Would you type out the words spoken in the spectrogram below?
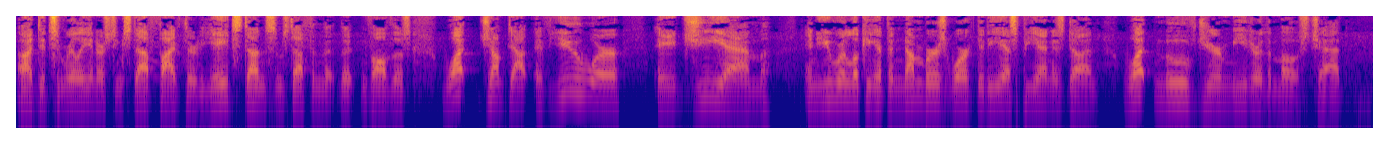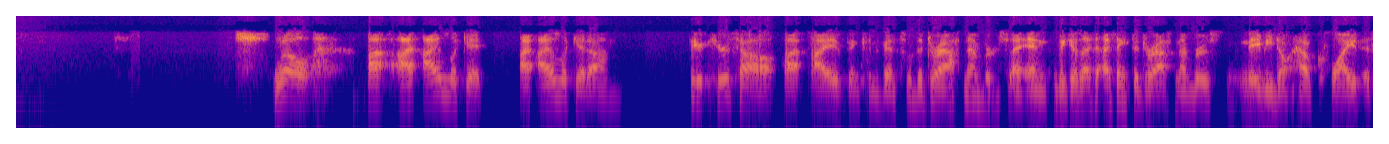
Uh, did some really interesting stuff. 538's done some stuff in the, that involved those. What jumped out? If you were a GM – and you were looking at the numbers work that ESPN has done, what moved your meter the most, Chad? Well, I, I look at I, I look at um. Here, here's how I, I've been convinced with the draft numbers, and because I, I think the draft numbers maybe don't have quite as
